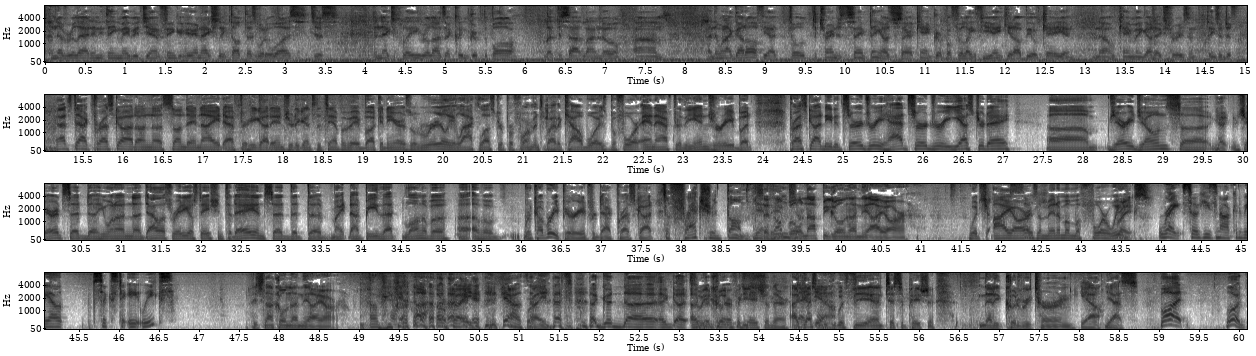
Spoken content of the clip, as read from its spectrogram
I never really had anything, maybe a jam finger here, and I actually thought that's what it was. Just the next play, realized I couldn't grip the ball, let the sideline know. Um, and then when I got off, yeah, I told the trainers the same thing. I was just like, I can't grip. I feel like if you yank it, I'll be okay. And know, came in, got X-rays, and things are different. That's Dak Prescott on uh, Sunday night after he got injured against the Tampa Bay Buccaneers. A really lackluster performance by the Cowboys before and after the injury. But Prescott needed surgery, had surgery yesterday. Um, Jerry Jones, uh, Jared said uh, he went on a Dallas radio station today and said that uh, might not be that long of a uh, of a recovery period for Dak Prescott. It's a fractured thumb. Yeah, said he will are- not be going on the IR. Which IR so, is a minimum of four weeks. Right. right. So he's not going to be out six to eight weeks. He's not going on the IR. right. yeah, Right. That's a good uh, a, a, a So good could- clarification he- there. I That- guess yeah. with the anticipation that he could return. Yeah. Yes, but look.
